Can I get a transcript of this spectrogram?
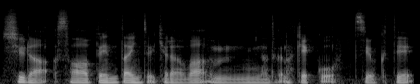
シュラ・サーペンタインというキャラは、うん、なんていうかな結構強くて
